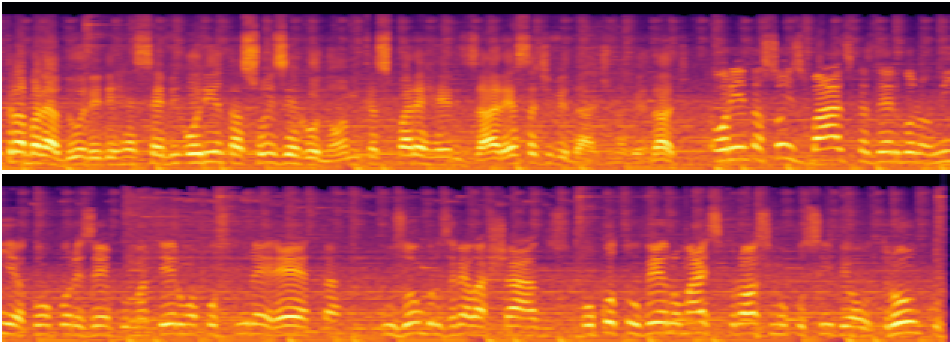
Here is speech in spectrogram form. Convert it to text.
O trabalhador ele recebe orientações ergonômicas para realizar essa atividade, na é verdade? Orientações básicas de ergonomia, como por exemplo manter uma postura ereta, os ombros relaxados, o cotovelo mais próximo possível ao tronco,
